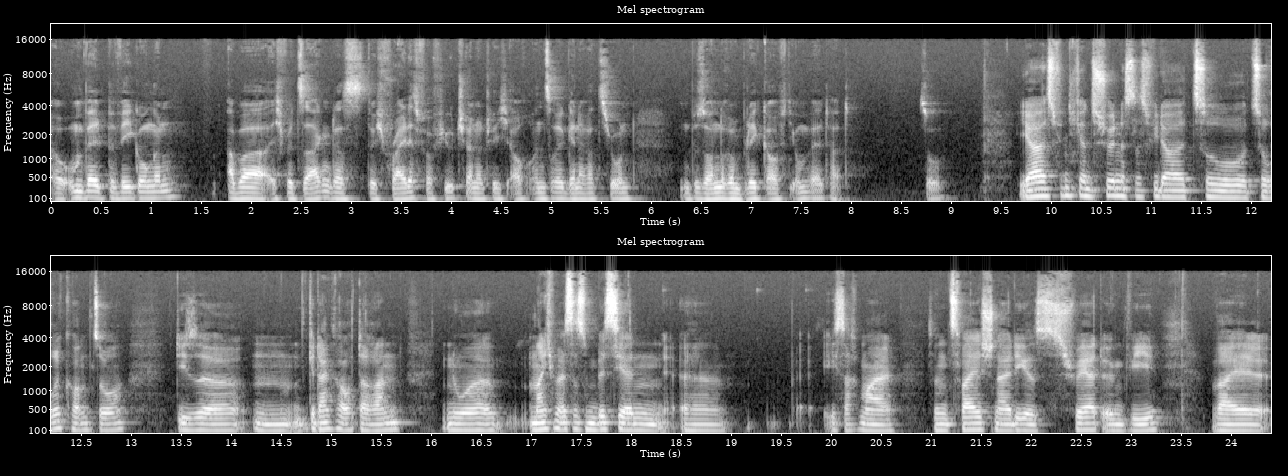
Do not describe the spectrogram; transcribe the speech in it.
äh, Umweltbewegungen. Aber ich würde sagen, dass durch Fridays for Future natürlich auch unsere Generation einen besonderen Blick auf die Umwelt hat. So. Ja, das finde ich ganz schön, dass das wieder zu, zurückkommt, so diese mh, mm, Gedanke auch daran. Nur manchmal ist das so ein bisschen, äh, ich sag mal, so ein zweischneidiges Schwert irgendwie, weil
